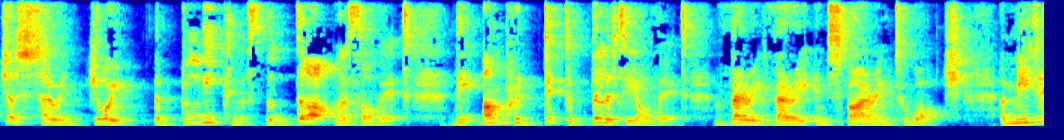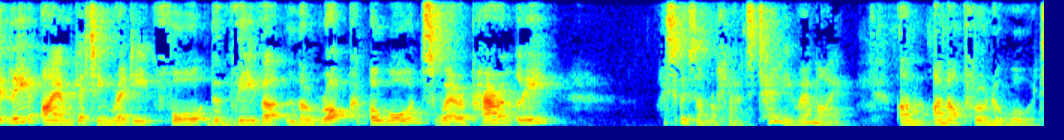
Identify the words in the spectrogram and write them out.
just so enjoyed the bleakness, the darkness of it, the unpredictability of it. Very, very inspiring to watch. Immediately, I am getting ready for the Vive Le Rock Awards, where apparently, I suppose I'm not allowed to tell you, am I? Um, I'm up for an award.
